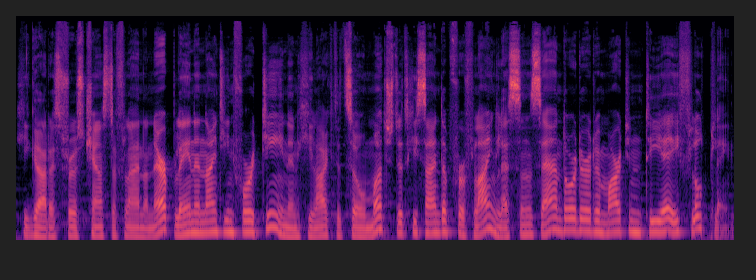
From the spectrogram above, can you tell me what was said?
He got his first chance to fly on an airplane in 1914, and he liked it so much that he signed up for flying lessons and ordered a Martin TA floatplane.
